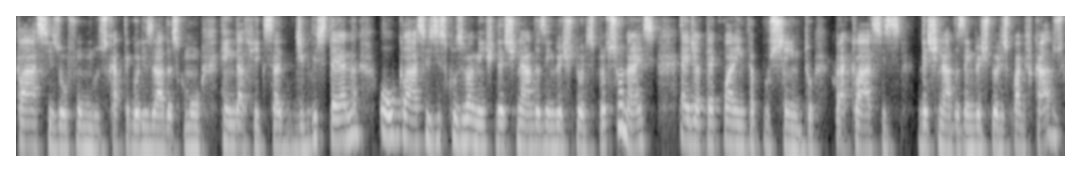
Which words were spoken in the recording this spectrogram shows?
classes ou fundos categorizadas como renda fixa, dívida externa, ou classes exclusivamente destinadas a investidores profissionais, é de até 40% para classes destinadas a investidores qualificados,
